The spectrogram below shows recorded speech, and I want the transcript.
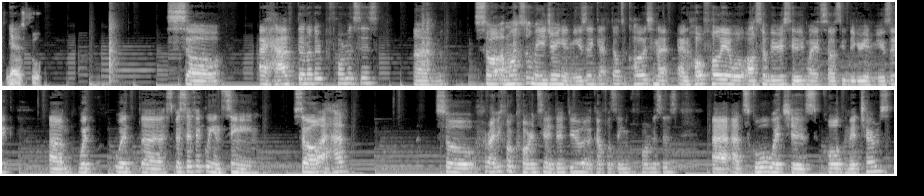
So that was cool. So I have done other performances. Um, so I'm also majoring in music at Delta College, and I, and hopefully I will also be receiving my associate degree in music, um, with with uh, specifically in singing. So I have. So right before quarantine, I did do a couple singing performances uh, at school, which is called midterms.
